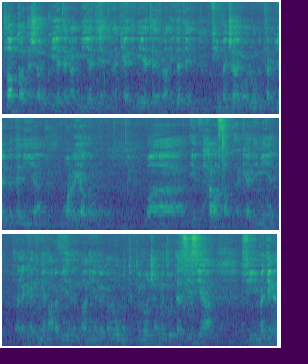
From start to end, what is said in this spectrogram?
اطلاق تشاركية علمية أكاديمية رائدة في مجال علوم التربية البدنيه والرياضة. وإذ حرصت اكاديميه الأكاديمية العربية الألمانية للعلوم والتكنولوجيا منذ تأسيسها في مدينة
